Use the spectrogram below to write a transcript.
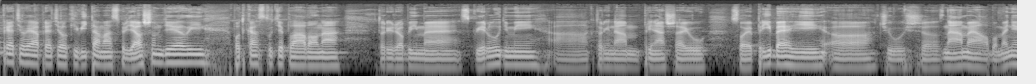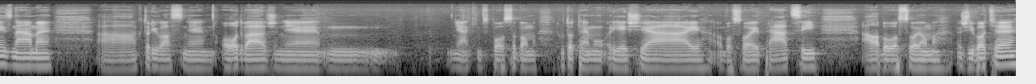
Milí priatelia a priateľky, vítam vás pri ďalšom dieli podcastu Teplá vlna, ktorý robíme s queer ľuďmi a ktorí nám prinášajú svoje príbehy, či už známe alebo menej známe a ktorí vlastne odvážne mm, nejakým spôsobom túto tému riešia aj vo svojej práci alebo vo svojom živote,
